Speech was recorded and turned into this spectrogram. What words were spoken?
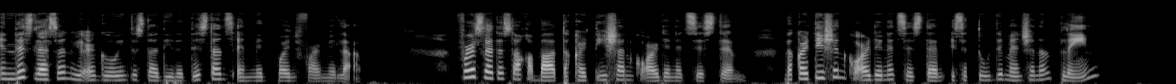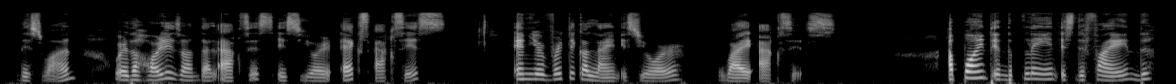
In this lesson, we are going to study the distance and midpoint formula. First, let us talk about the Cartesian coordinate system. The Cartesian coordinate system is a two-dimensional plane, this one, where the horizontal axis is your x-axis and your vertical line is your y-axis. A point in the plane is defined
